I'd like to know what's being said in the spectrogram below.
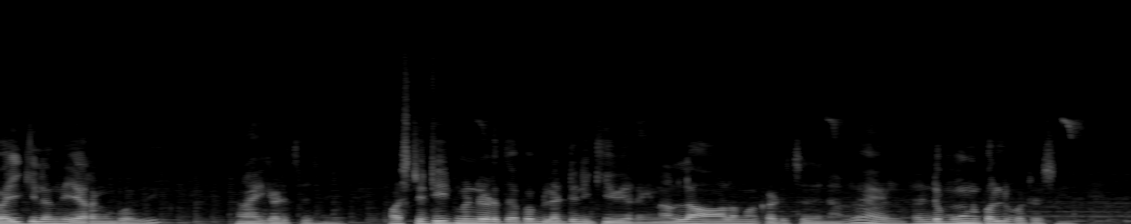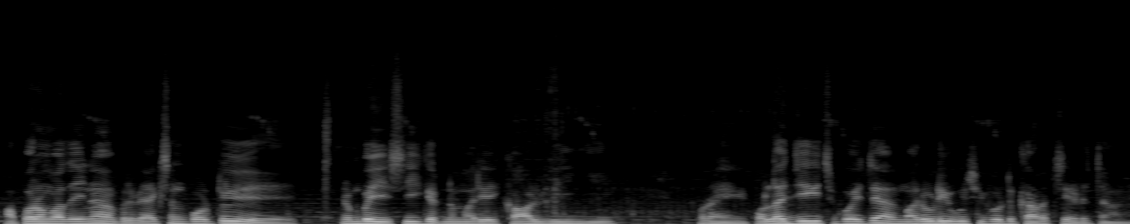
பைக்கிலேருந்து இறங்கும்போது நாய் கடிச்சிச்சு ஃபஸ்ட்டு ட்ரீட்மெண்ட் எடுத்தப்போ பிளட்டு நிற்கவே இல்லைங்க. நல்லா ஆழமாக கடிச்சதுனால ரெண்டு மூணு பல்லு பட்டுருச்சுங்க அப்புறம் பார்த்தீங்கன்னா அப்புறம் வேக்சின் போட்டு ரொம்ப சீ கட்டின மாதிரி கால் வீங்கி அப்புறம் கொல்லா ஜீகிச்சு போயிட்டு அது மறுபடியும் ஊசி போட்டு கரைச்சி எடுத்தாங்க.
